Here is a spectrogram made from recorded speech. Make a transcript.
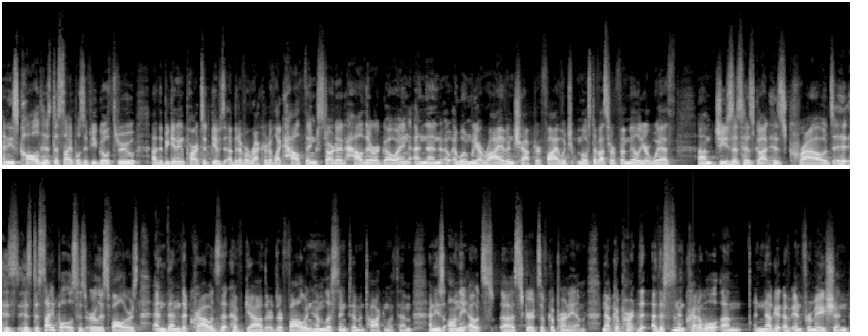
And he's called his disciples. If you go through uh, the beginning parts, it gives a bit of a record of like how things started, how they were going. And then uh, when we arrive in chapter five, which most of us are familiar with, um, Jesus has got his crowds, his, his disciples, his earliest followers, and then the crowds that have gathered. They're following him, listening to him, and talking with him. And he's on the outskirts of Capernaum. Now, this is an incredible um, nugget of information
